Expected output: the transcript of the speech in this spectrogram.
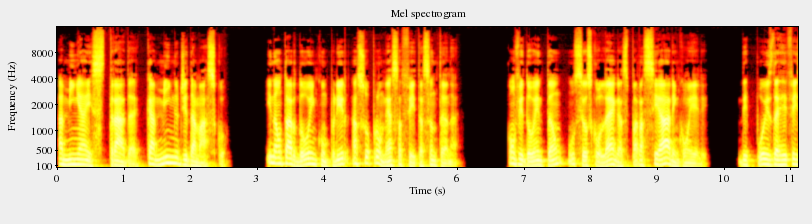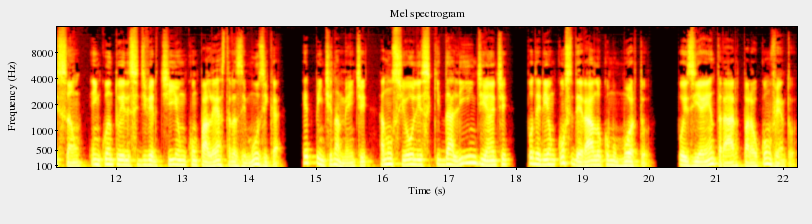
a minha estrada, caminho de Damasco, e não tardou em cumprir a sua promessa feita a Santana. Convidou então os seus colegas para cearem com ele. Depois da refeição, enquanto eles se divertiam com palestras e música, repentinamente anunciou-lhes que dali em diante poderiam considerá-lo como morto, pois ia entrar para o convento.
